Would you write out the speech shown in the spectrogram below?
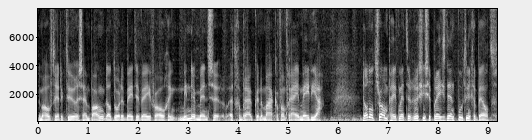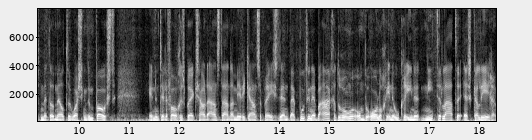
De hoofdredacteuren zijn bang dat door de btw-verhoging... minder mensen het gebruik kunnen maken van vrije media. Donald Trump heeft met de Russische president Poetin gebeld. Met dat meldt de Washington Post. In een telefoongesprek zou de aanstaande Amerikaanse president bij Poetin hebben aangedrongen... om de oorlog in de Oekraïne niet te laten escaleren.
